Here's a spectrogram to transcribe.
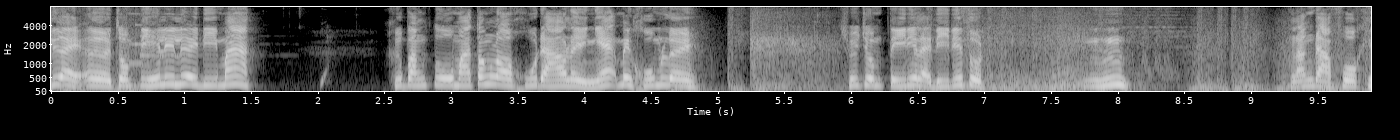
เรื่อยๆ เออโจมตีให้เรื่อยๆ ดีมาก คือบางตัวมาต้องรอคูดาวอะไรอย่างเงี้ยไม่คุ้มเลย ช่วยโจมตีนี่แหละดีที่สุด อือหือพลังดาบ 4K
